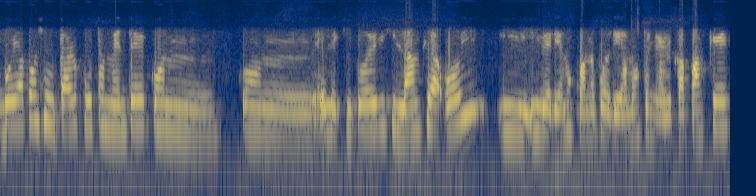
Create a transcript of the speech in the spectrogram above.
voy a consultar justamente con con el equipo de vigilancia hoy y, veremos cuándo podríamos tener. Capaz que,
